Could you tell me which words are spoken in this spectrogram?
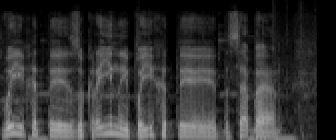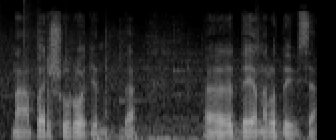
виїхати з України і поїхати до себе на першу родину, да, е, де я народився.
